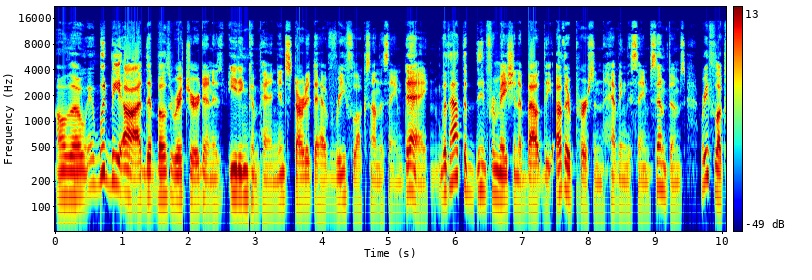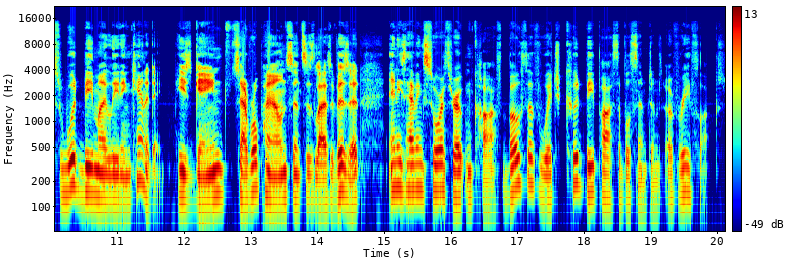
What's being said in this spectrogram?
although it would be odd that both Richard and his eating companion started to have reflux on the same day. Without the information about the other person having the same symptoms, reflux would be my leading candidate. He's gained several pounds since his last visit, and he's having sore throat and cough, both of which could be possible symptoms of reflux.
